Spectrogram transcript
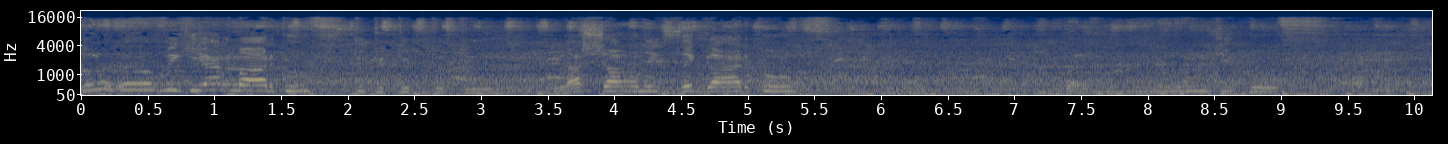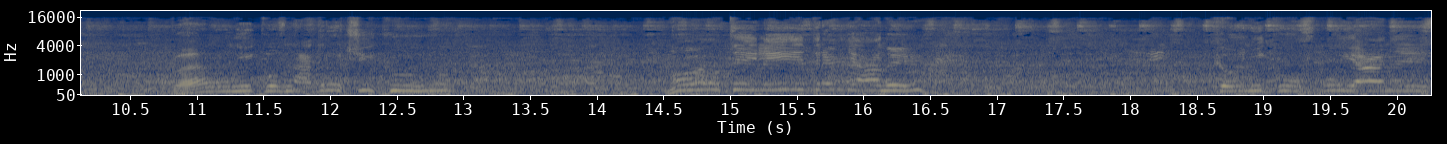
Kolorowych jarmarków, tu, tu, tu, tu, tu, blaszanych zegarków, bącików, balników na druciku, motyli drewnianych, koników bujanych,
